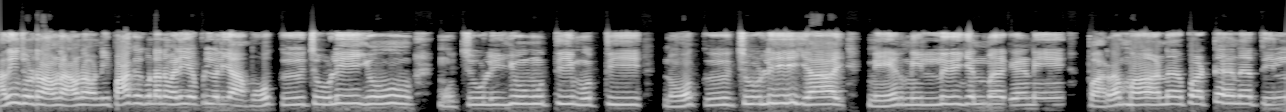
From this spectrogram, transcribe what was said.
அதையும் சொல்றான். அவனை அவனை நீ பார்க்க கொண்டான வழி எப்படி வழியா? மூக்கு சுழியும் முச்சுளியும் முத்தி முத்தி. நோக்கு சுழியாய் நேர் நில்லு என் மகனே. பரமான பட்டணத்தில்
